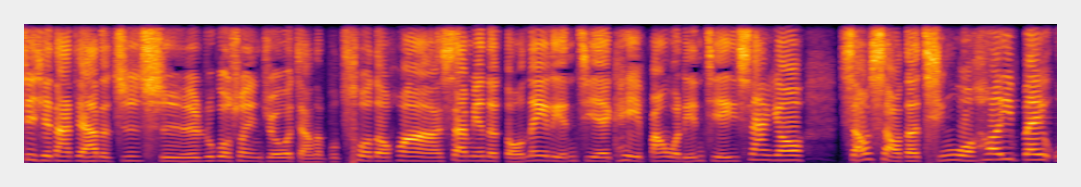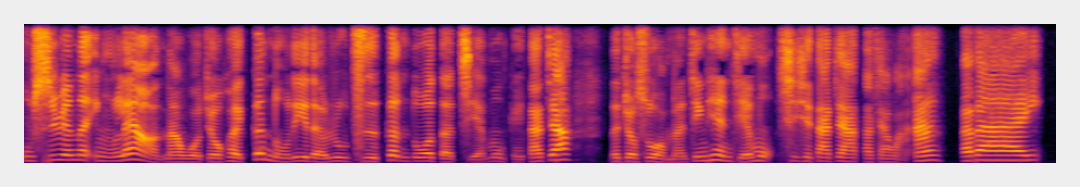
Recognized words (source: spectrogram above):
谢谢大家的支持。如果说你觉得我讲的不错的话，下面的抖内连接可以帮我连接一下哟。小小的，请我喝一杯五十元的饮料，那我就会更努力的录制更多的节目给大家。那就是我们今天的节目，谢谢大家，大家晚安，拜拜。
